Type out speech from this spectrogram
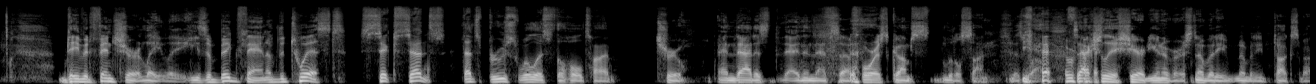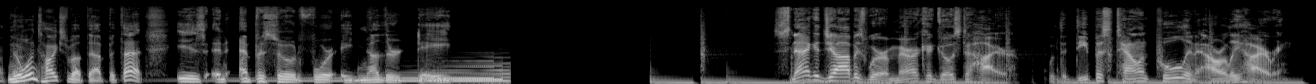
David Fincher lately. He's a big fan of the twist. Sixth Sense. That's Bruce Willis the whole time. True. And that is, and then that's uh, Forrest Gump's little son as well. Yeah, It's right. actually a shared universe. Nobody, nobody talks about that. No one talks about that, but that is an episode for another day. Snagajob is where America goes to hire, with the deepest talent pool in hourly hiring.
